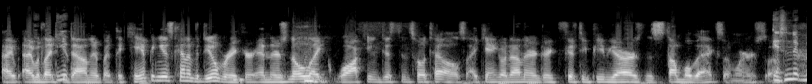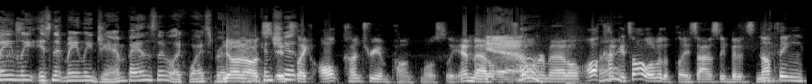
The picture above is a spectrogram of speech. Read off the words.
I, I would like to Yep. get down there, but the camping is kind of a deal breaker, and there's no like walking distance hotels. I can't go down there and drink 50 PBRs and stumble back somewhere. So. Isn't it mainly isn't it mainly jam bands though, like widespread? No, no, it's and shit? it's like alt country and punk mostly, and metal, Yeah. stoner Oh. metal, all kind. Oh. It's all over the place, honestly. But it's nothing.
